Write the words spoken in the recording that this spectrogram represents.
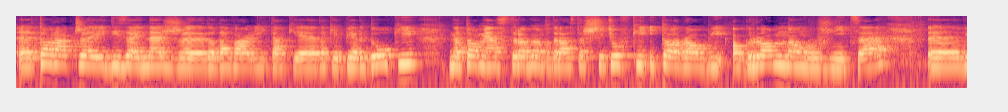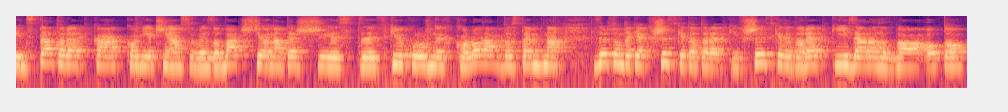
E, To raczej designerzy dodawali takie, takie pierdółki. Natomiast robią to teraz też sieciówki i to robi ogromną różnicę. E, Więc ta torebka koniecznie ją sobie zobaczcie. Ona też jest w kilku różnych kolorach dostępna. Zresztą tak jak wszystkie te torebki. Wszystkie te torebki Zara zadbała o to,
